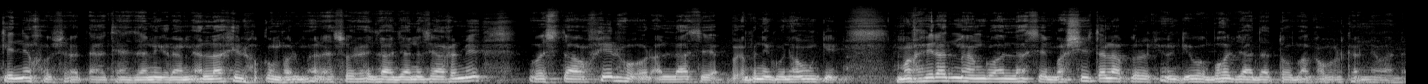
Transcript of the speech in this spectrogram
کتنے خوبصورت آئے تھے زین گرام میں اللہ پھر حکم فرما رہا ہے۔ سورہ جانے سے آخر میں وسطر ہو اور اللہ سے اپنے گناہوں کی مغفرت میں ہم کو اللہ سے بخشش طلب کرو، کیونکہ وہ بہت زیادہ توبہ قبول کرنے والا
